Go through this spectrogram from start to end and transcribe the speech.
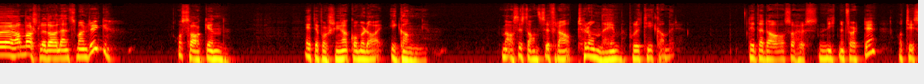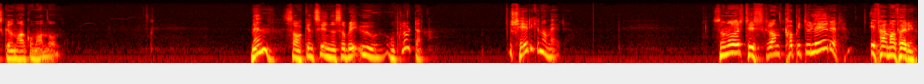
eh, han varsler da lensmann Rygg, og saken, etterforskninga, kommer da i gang, med assistanse fra Trondheim politikammer. Dette er da altså høsten 1940, og tyskerne har kommandoen. Men saken synes å bli uoppklart, den. Det skjer ikke noe mer. Så når tyskerne kapitulerer i 45,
